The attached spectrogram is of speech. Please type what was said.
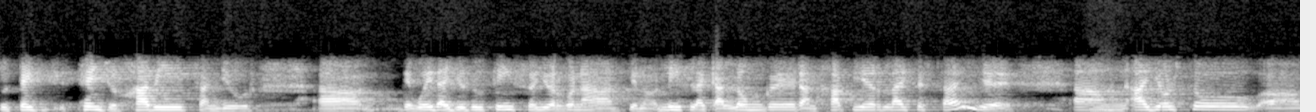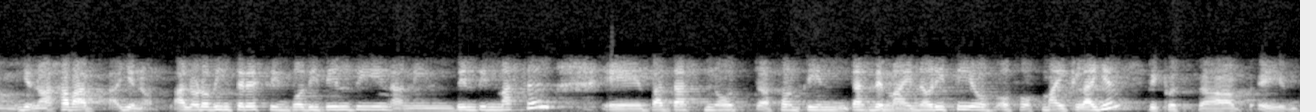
to take, change your habits and your, uh, the way that you do things so you're gonna, you know, live like a longer and happier lifestyle, yeah. Um, I also, um, you know, I have a, you know, a lot of interest in bodybuilding and in building muscle, uh, but that's not uh, something, that's the minority of, of, of my clients because uh, um,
